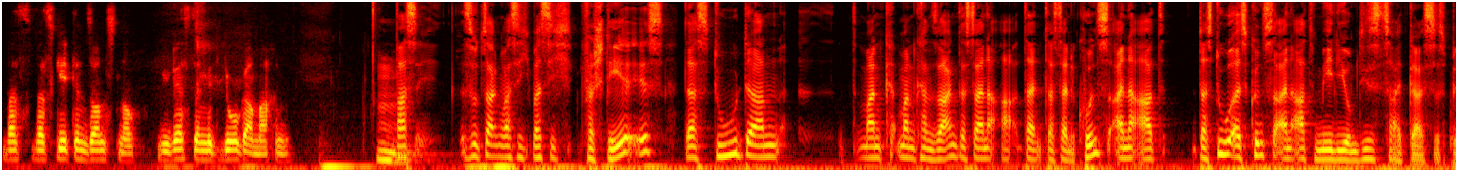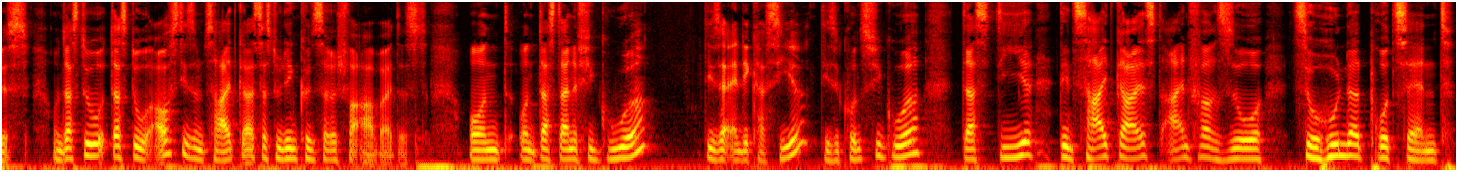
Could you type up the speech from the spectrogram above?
Was, was geht denn sonst noch? Wie wär's denn mit Yoga machen? Hm. Was sozusagen, was ich, was ich verstehe, ist, dass du dann, man, man kann sagen, dass deine, dass deine Kunst eine Art dass du als Künstler eine Art Medium dieses Zeitgeistes bist. Und dass du, dass du aus diesem Zeitgeist, dass du den künstlerisch verarbeitest. Und, und dass deine Figur, dieser Andy Kassier, diese Kunstfigur, dass die den Zeitgeist einfach so zu 100 Prozent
